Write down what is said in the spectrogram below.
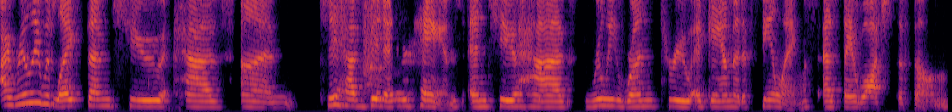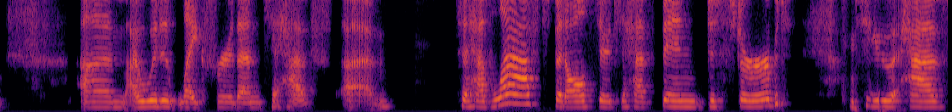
i really would like them to have um, to have been entertained and to have really run through a gamut of feelings as they watch the film. Um, i would like for them to have um, to have laughed, but also to have been disturbed, to have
